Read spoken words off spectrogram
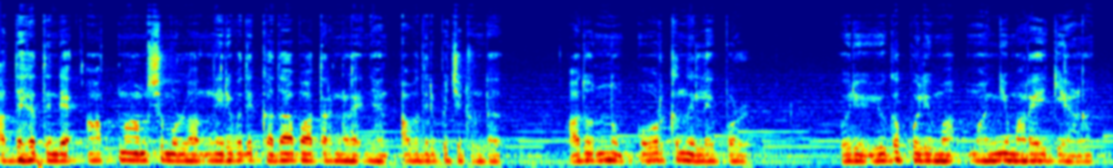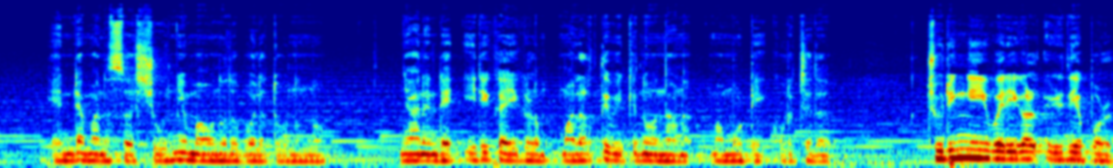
അദ്ദേഹത്തിന്റെ ആത്മാംശമുള്ള നിരവധി കഥാപാത്രങ്ങളെ ഞാൻ അവതരിപ്പിച്ചിട്ടുണ്ട്. അതൊന്നും ഓർക്കുന്നില്ല ഇപ്പോൾ. ഒരു യുഗപ്പൊലിമ മങ്ങി മറയുകയാണ്. എന്റെ മനസ്സ് ശൂന്യമാവുന്നത് പോലെ തോന്നുന്നു. ഞാൻ എന്റെ ഇരു കൈകളും മലർത്തി വയ്ക്കുന്നുവെന്നാണ് മമ്മൂട്ടി കുറിച്ചത്. ചുരുങ്ങിയ വരികൾ എഴുതിയപ്പോൾ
